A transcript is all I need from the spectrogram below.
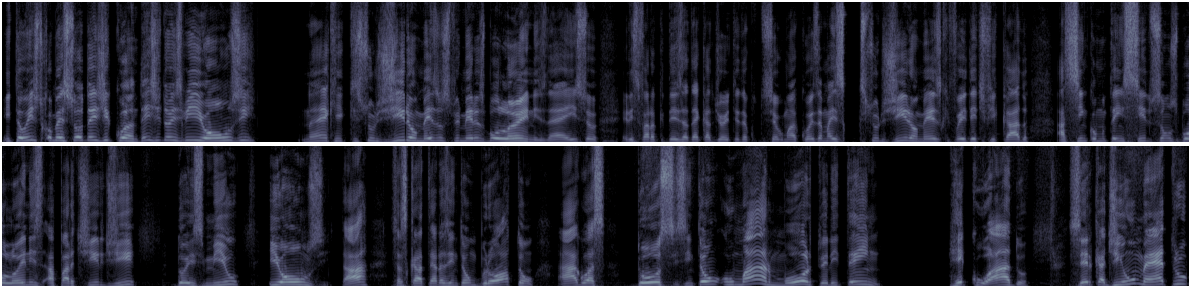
Então isso começou desde quando? Desde 2011, né, que, que, surgiram mesmo os primeiros bolanes, né? Isso eles falam que desde a década de 80 aconteceu alguma coisa, mas que surgiram mesmo, que foi identificado, assim como tem sido, são os bolanes a partir de 2011, tá? Essas crateras então brotam águas doces. Então o Mar Morto ele tem recuado cerca de um metro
